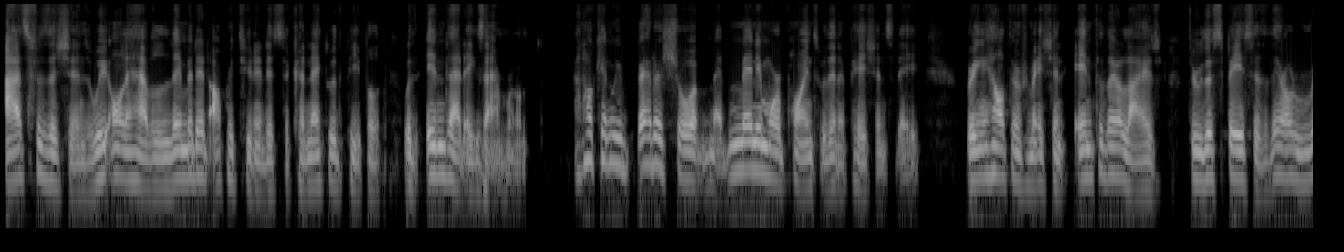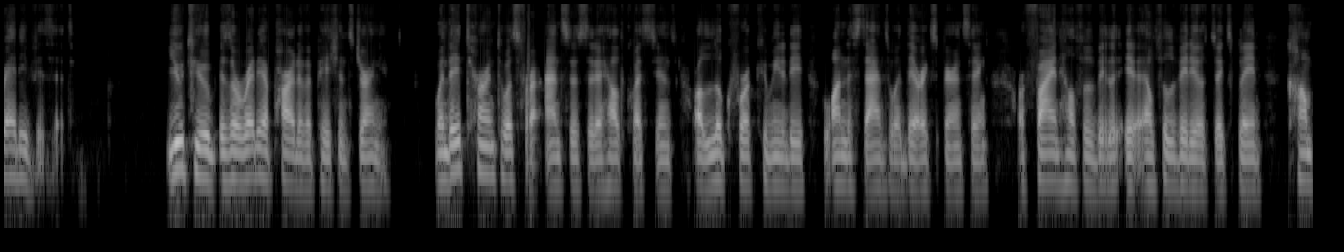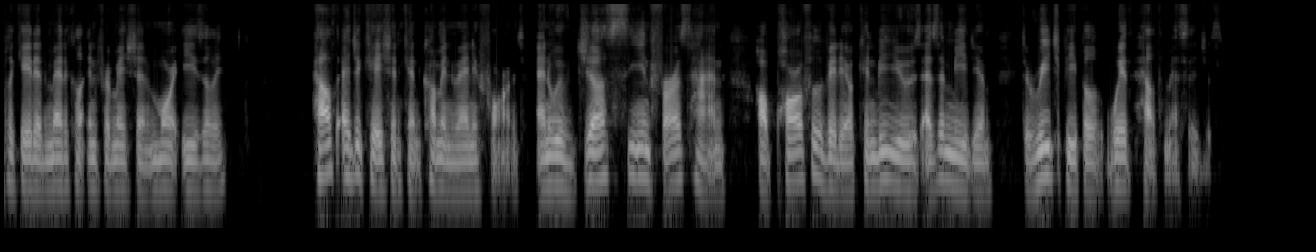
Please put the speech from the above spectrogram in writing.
As physicians, we only have limited opportunities to connect with people within that exam room. And how can we better show up at many more points within a patient's day, bringing health information into their lives through the spaces they already visit? YouTube is already a part of a patient's journey. When they turn to us for answers to their health questions or look for a community who understands what they're experiencing or find helpful, eh, helpful videos to explain complicated medical information more easily, health education can come in many forms. And we've just seen firsthand how powerful video can be used as a medium to reach people with health messages.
